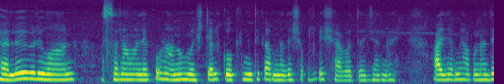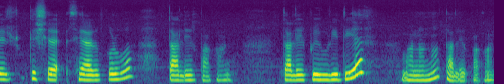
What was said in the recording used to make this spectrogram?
হ্যালো এভরিওয়ান, আসসালামু আলাইকুম। রানু হোমস্টাইল কুকিং থেকে আপনাদের সকলকে স্বাগত জানাই। আজ আমি আপনাদেরকে শেয়ার করব তালের পাকান তালের পিউরি দিয়ে বানানো তালের পাকান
